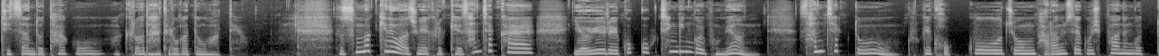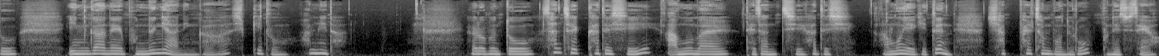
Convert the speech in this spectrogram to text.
뒷산도 타고 막 그러다 들어갔던 것 같아요. 숨 막히는 와중에 그렇게 산책할 여유를 꼭꼭 챙긴 걸 보면 산책도 그렇게 걷고 좀 바람 쐬고 싶어 하는 것도 인간의 본능이 아닌가 싶기도 합니다. 여러분 또 산책하듯이 아무 말 대잔치 하듯이 아무 얘기든 샵 8000번으로 보내주세요.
